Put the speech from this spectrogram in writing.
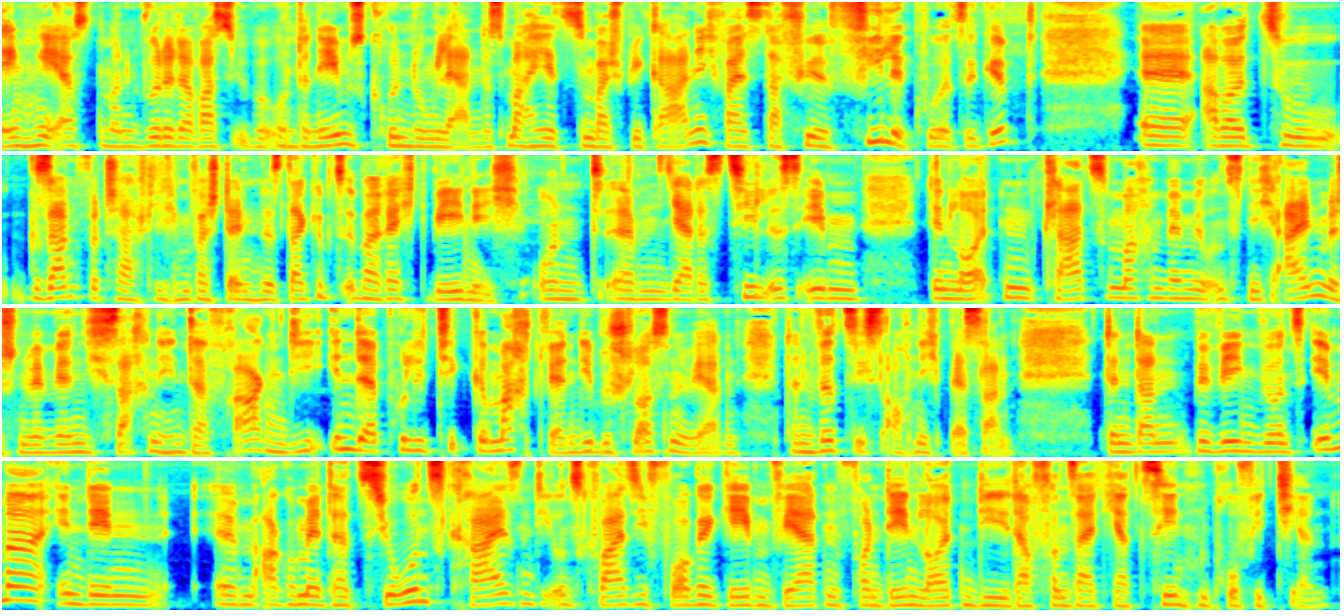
denken erst, man würde da was über Unternehmensgründung lernen. Das mache ich jetzt zum Beispiel gar nicht, weil es dafür viele Kurse gibt. Äh, aber zu gesamtwirtschaftlichem Verständnis, da gibt's immer recht wenig. Und ähm, ja, das Ziel ist eben, den Leuten klarzumachen, wenn wir uns nicht einmischen, wenn wir nicht Sachen hinterfragen, die in der Politik gemacht werden, die beschlossen werden, dann wird sich's auch nicht bessern. Denn dann bewegen wir uns immer in den ähm, Argumentationskreisen, die uns quasi vorgegeben werden von den Leuten, die davon seit Jahrzehnten profitieren.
